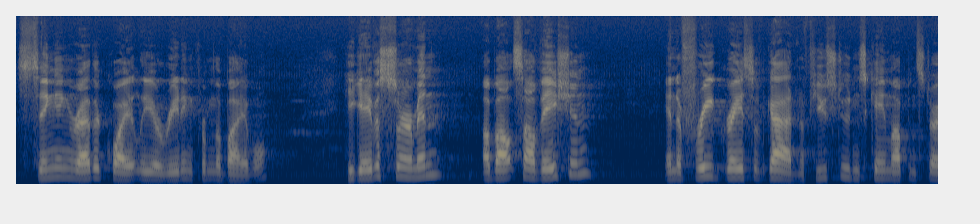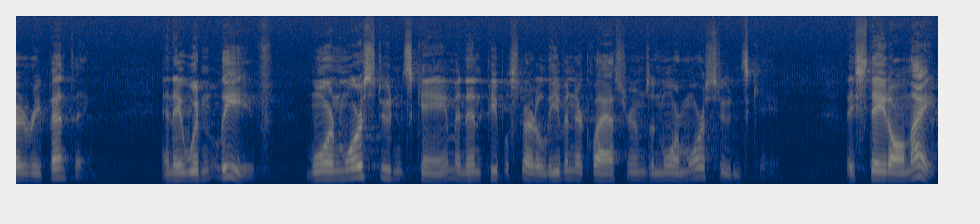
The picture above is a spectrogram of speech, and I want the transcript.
singing rather quietly, or reading from the Bible. He gave a sermon about salvation and the free grace of God, and a few students came up and started repenting, and they wouldn't leave more and more students came, and then people started leaving their classrooms, and more and more students came. They stayed all night,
